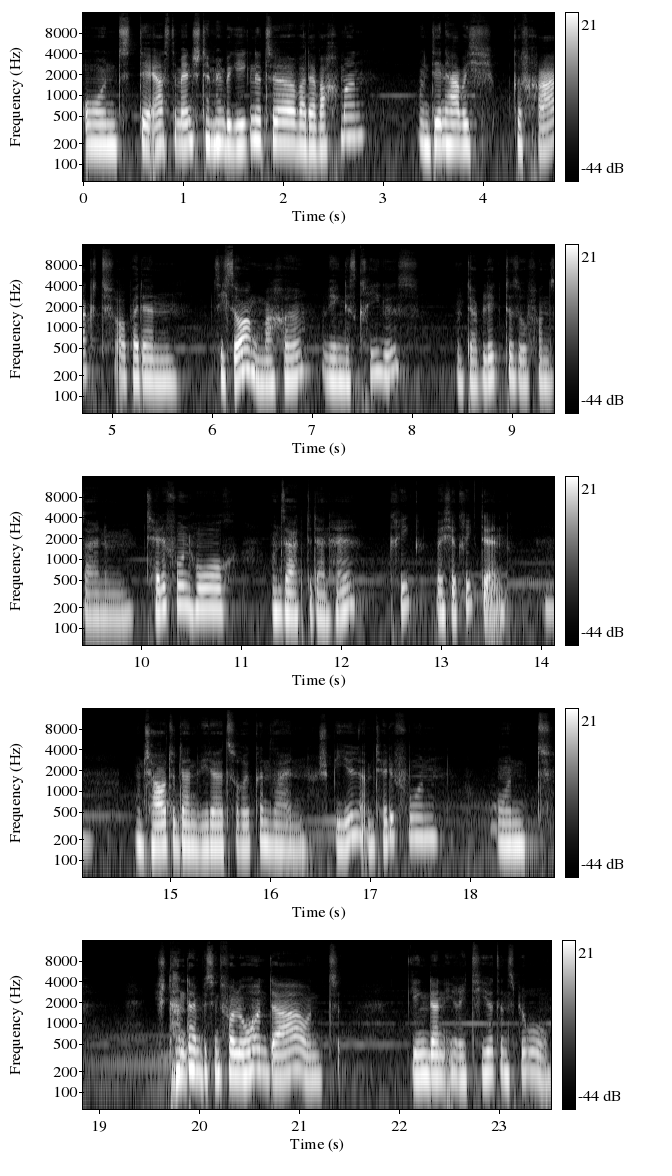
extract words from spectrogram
Und der erste Mensch, der mir begegnete, war der Wachmann. Und den habe ich gefragt, ob er denn sich Sorgen mache wegen des Krieges. Und der blickte so von seinem Telefon hoch und sagte dann, hä, Krieg? Welcher Krieg denn? Mhm. Und schaute dann wieder zurück in sein Spiel am Telefon. Und ich stand ein bisschen verloren da und ging dann irritiert ins Büro.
